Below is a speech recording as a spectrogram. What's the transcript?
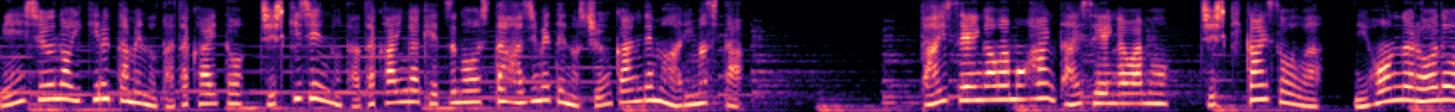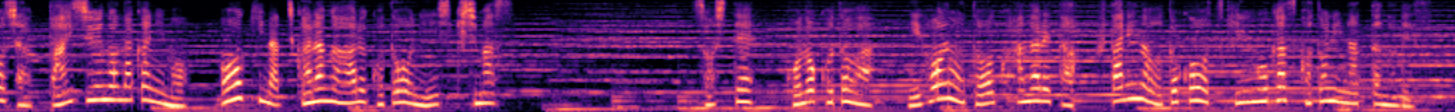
民衆の生きるための戦いと知識人の戦いが結合した初めての瞬間でもありました。体制側も反体制側も知識階層は日本の労働者大衆の中にも大きな力があることを認識します。そしてこのことは日本を遠く離れた2人の男を突き動かすことになったのです。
